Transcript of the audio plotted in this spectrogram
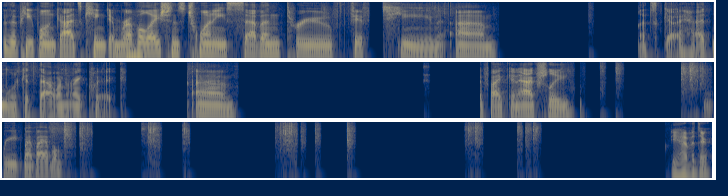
the people in God's kingdom. Revelations twenty seven through fifteen. Um, let's go ahead and look at that one right quick. Um, if I can actually read my Bible. Do you have it there?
